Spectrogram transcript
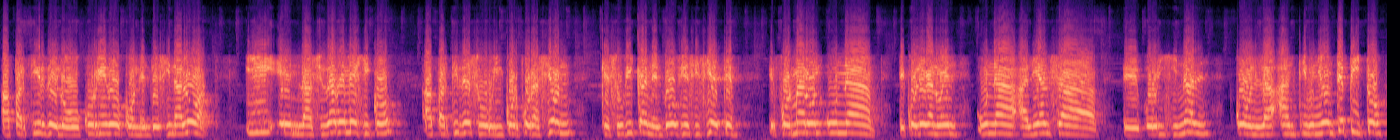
a partir de lo ocurrido con el de Sinaloa y en la Ciudad de México, a partir de su incorporación que se ubica en el 217, formaron una eh, colega Noel, una alianza eh, original con la Antiunión Tepito,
